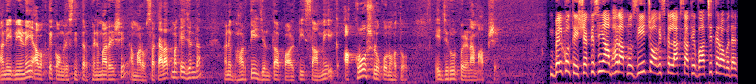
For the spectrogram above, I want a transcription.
અને નિર્ણય આ વખતે કોંગ્રેસની તરફેણમાં રહેશે. અમારો સકારાત્મક એજન્ડા અને ભારતીય જનતા પાર્ટી સામે એક આક્રોશ લોકોનો હતો. એ જરૂર પરિણામ આપશે. બિલકુલ બિલકુલથી શક્તિસિંહ, આભાર આપનો. ઝી ચોવીસ કલાક સાથે વાતચીત કરવા બદલ.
